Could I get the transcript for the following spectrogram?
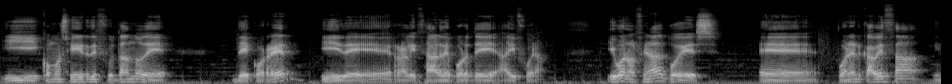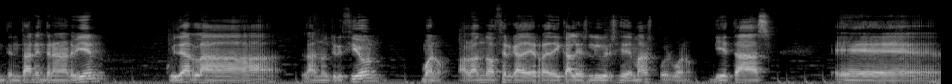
y cómo seguir disfrutando de, de correr y de realizar deporte ahí fuera. Y bueno, al final pues eh, poner cabeza, intentar entrenar bien, cuidar la, nutrición. Bueno, hablando acerca de radicales libres y demás, pues bueno, dietas eh,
